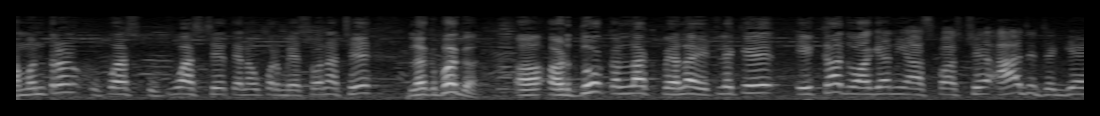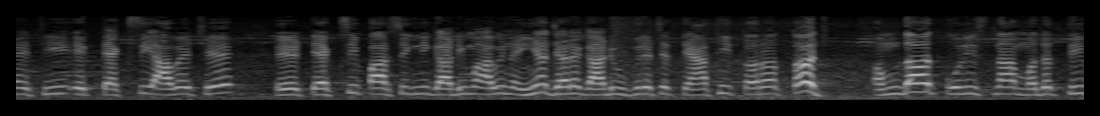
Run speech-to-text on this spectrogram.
આમંત્રણ, ઉપવાસ ઉપવાસ છે, તેના ઉપર બેસવાના છે. લગભગ અડધો કલાક પહેલા એટલે કે એકાદ વાગ્યાની આસપાસ છે. આ જ જગ્યાએથી એક ટેક્સી આવે છે. એ ટેક્સી પાર્સિંગની ગાડીમાં આવીને અહીંયા જ્યારે ગાડી ઊભી રહે છે ત્યાંથી તરત જ અમદાવાદ પોલીસના મદદથી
